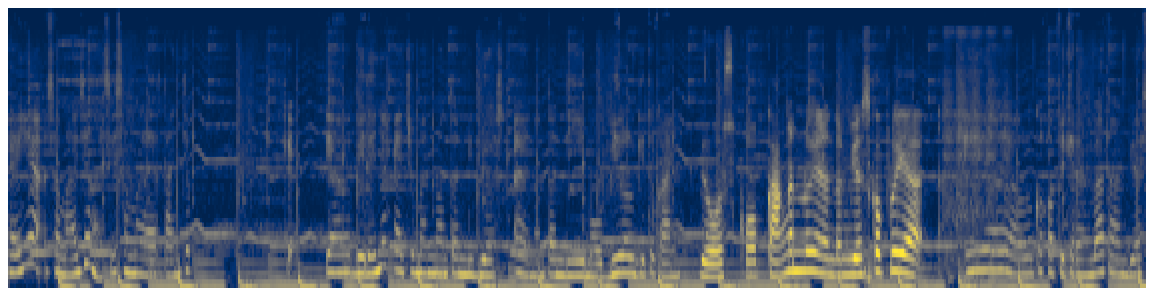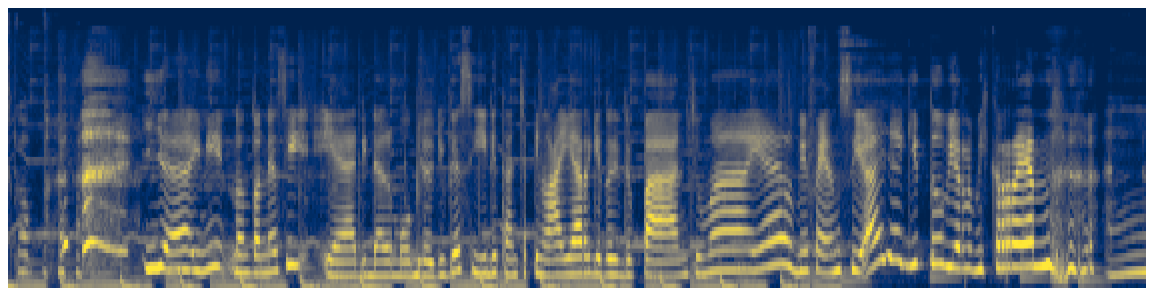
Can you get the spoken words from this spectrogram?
kayaknya sama aja gak sih sama layar tancap? Kayak ya bedanya kayak cuma nonton di bios eh nonton di mobil gitu kan. Bioskop, kangen lu ya nonton bioskop lu ya? Iya, ya Allah gue kepikiran banget sama bioskop. Iya, ini nontonnya sih ya di dalam mobil juga sih, ditancepin layar gitu di depan. Cuma ya lebih fancy aja gitu, biar lebih keren. Hmm.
